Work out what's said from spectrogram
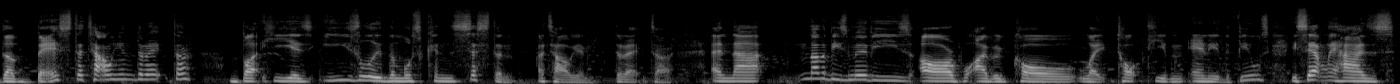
the best Italian director, but he is easily the most consistent Italian director. And that none of these movies are what I would call like top tier in any of the fields. He certainly has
